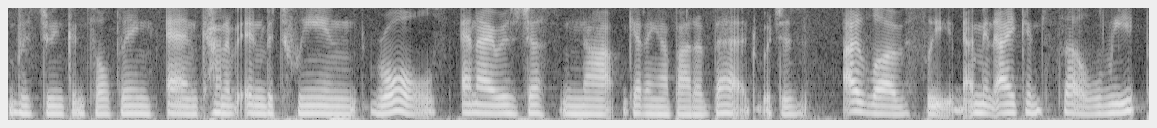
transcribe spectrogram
was doing consulting and kind of in between roles, and I was just not getting up out of bed, which is I love sleep. I mean, I can sleep.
